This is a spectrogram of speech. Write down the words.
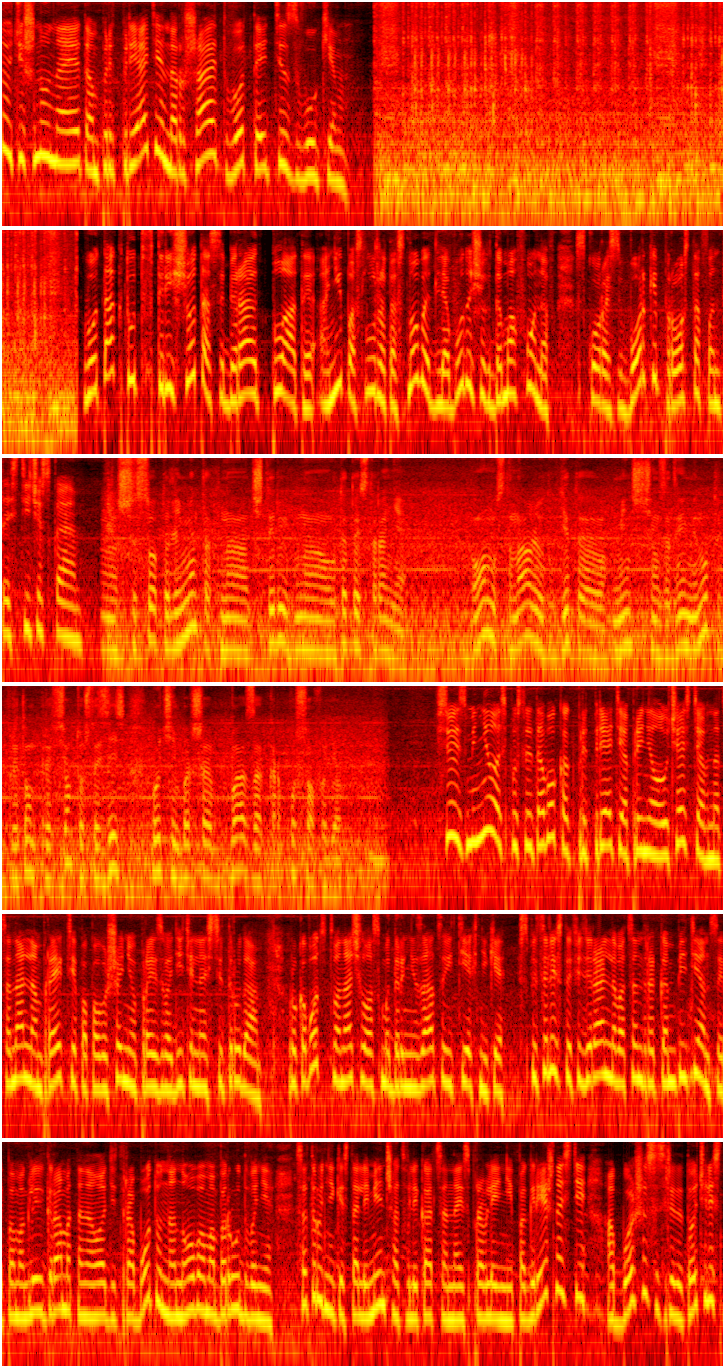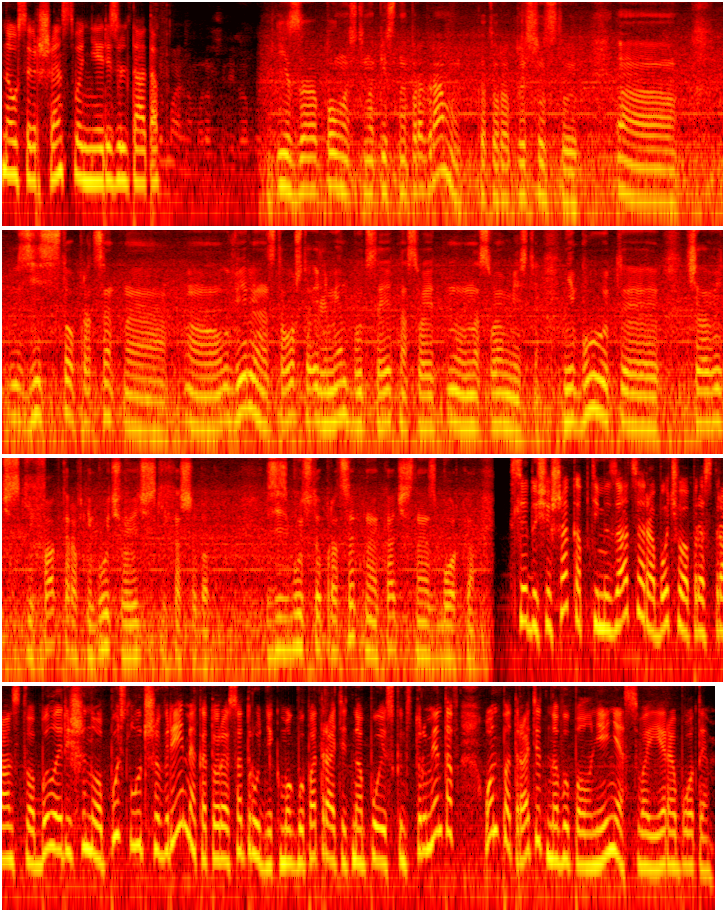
Кристальную тишину на этом предприятии нарушают вот эти звуки. Вот так тут в три счета собирают платы. Они послужат основой для будущих домофонов. Скорость сборки просто фантастическая. 600 элементов на 4 на вот этой стороне. Он устанавливает где-то меньше, чем за 2 минуты, при том при всем, то, что здесь очень большая база корпусов идет. Все изменилось после того, как предприятие приняло участие в национальном проекте по повышению производительности труда. Руководство начало с модернизации техники. Специалисты Федерального центра компетенций помогли грамотно наладить работу на новом оборудовании. Сотрудники стали меньше отвлекаться на исправление погрешностей, а больше сосредоточились на усовершенствовании результатов. Из-за полностью написанной программы, которая присутствует, э, здесь стопроцентная э, уверенность того, что элемент будет стоять на, своей, ну, на своем месте. Не будет э, человеческих факторов, не будет человеческих ошибок. Здесь будет стопроцентная качественная сборка. Следующий шаг – оптимизация рабочего пространства. Было решено, пусть лучше время, которое сотрудник мог бы потратить на поиск инструментов, он потратит на выполнение своей работы.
